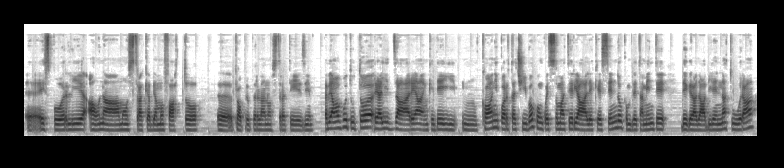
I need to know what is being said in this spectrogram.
eh, esporli a una mostra che abbiamo fatto eh, proprio per la nostra tesi. Abbiamo potuto realizzare anche dei mh, coni portacibo con questo materiale che essendo completamente degradabile in natura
